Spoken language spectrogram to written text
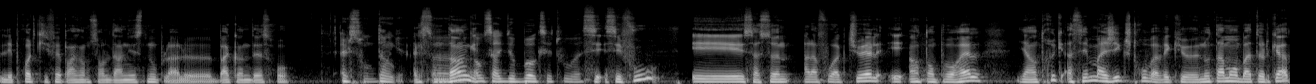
les prods qu'il fait par exemple sur le dernier Snoop, là, le Back on Death Row, Elles sont dingues. Elles sont dingues. Outside the box et tout. Ouais. c'est c'est fou. Et ça sonne à la fois actuel et intemporel. Il y a un truc assez magique, je trouve, avec euh, notamment Battle Cat.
